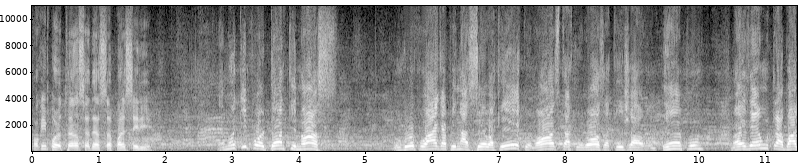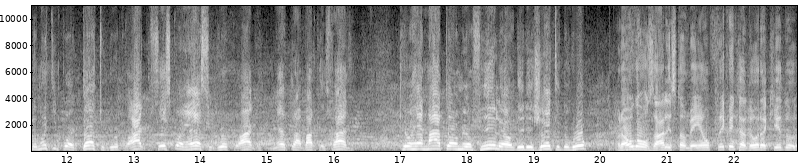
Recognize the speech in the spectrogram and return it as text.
Qual é a importância dessa parceria? É muito importante que nós, o Grupo Ágape nasceu aqui com nós, está com nós aqui já há algum tempo, mas é um trabalho muito importante o Grupo Ágape, vocês conhecem o Grupo Ágape, né, o trabalho que eles fazem, que o Renato é o meu filho, é o dirigente do grupo, Raul Gonzalez também é um frequentador aqui do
